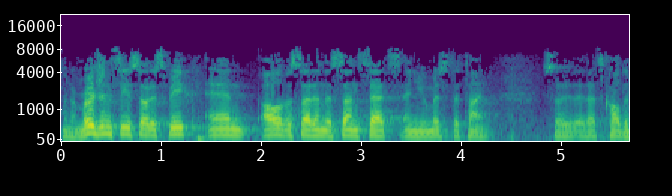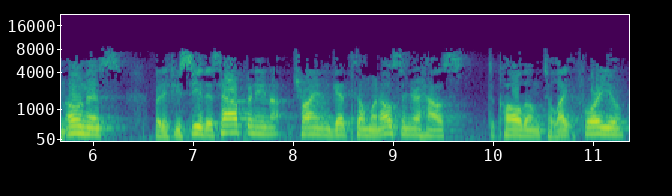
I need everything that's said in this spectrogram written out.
an emergency, so to speak, and all of a sudden the sun sets and you miss the time. So that's called an onus. But if you see this happening, try and get someone else in your house to call them to light for you.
